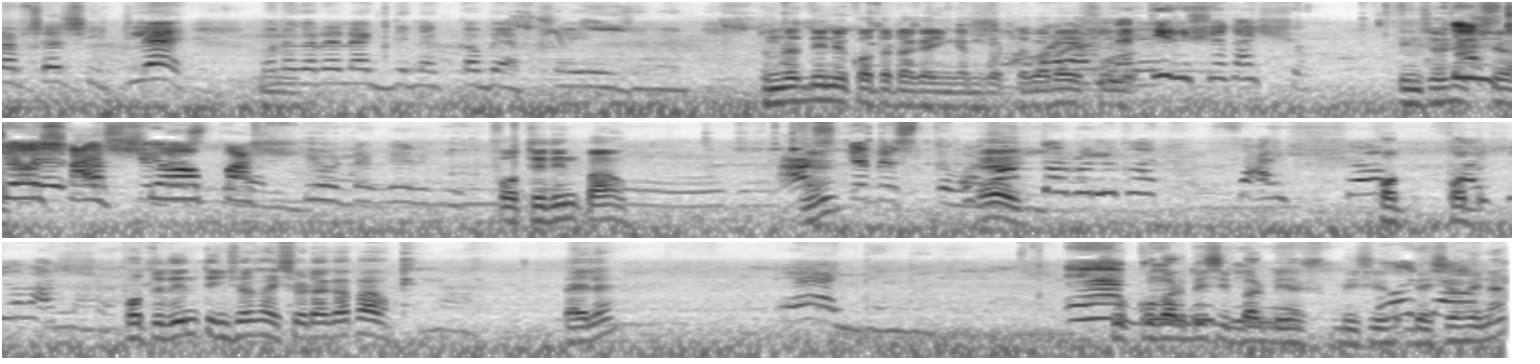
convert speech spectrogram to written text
ব্যবসা শিখলে মনে করেন একদিন একটা ব্যবসায়ী হয়ে যাবেন। তোমরা দিনে কত টাকা ইনকাম করতে পারো এই ফুল তিনশো চারশো। তিনশো চারশো? পাঁচশো টাকার প্রতিদিন পাও? হ্যাঁ? প্রতিদিন তিনশো চারশো টাকা পাও? তাইলে? শুক্রবার বেশিবার বেশ- বেশি বেশি হয় না?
